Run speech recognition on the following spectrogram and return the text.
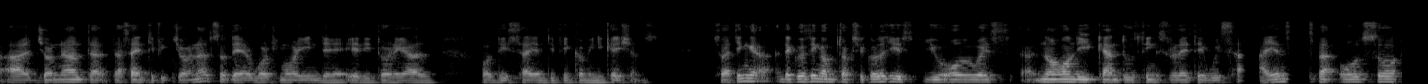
a journal, that a scientific journal. So they work more in the editorial of these scientific communications. So I think uh, the good thing of toxicology is you always uh, not only can do things related with science, but also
